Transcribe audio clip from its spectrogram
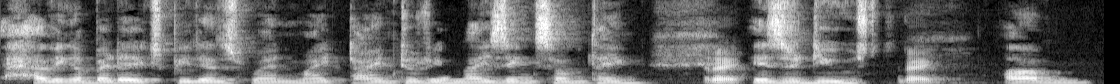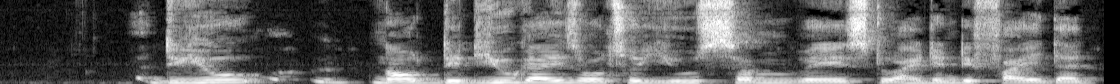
having a better experience when my time to realizing something right, is reduced. right. Um, do you now, did you guys also use some ways to identify that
